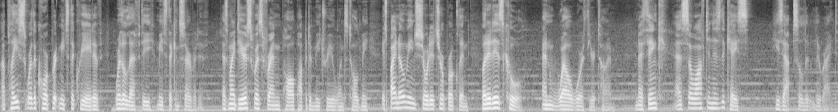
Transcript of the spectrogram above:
A place where the corporate meets the creative, where the lefty meets the conservative. As my dear Swiss friend Paul Papadimitriou once told me, it's by no means Shoreditch or Brooklyn, but it is cool and well worth your time. And I think, as so often is the case, he's absolutely right.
